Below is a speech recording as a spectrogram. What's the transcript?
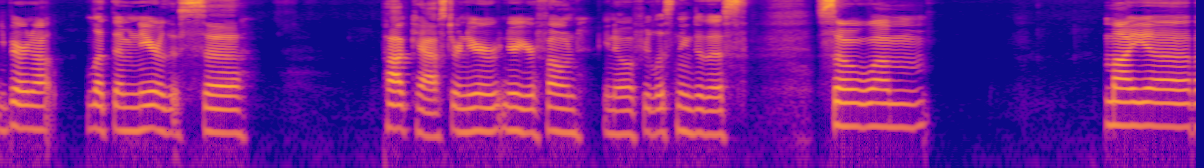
you better not let them near this uh, podcast or near near your phone. You know, if you're listening to this. So, um, my uh,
